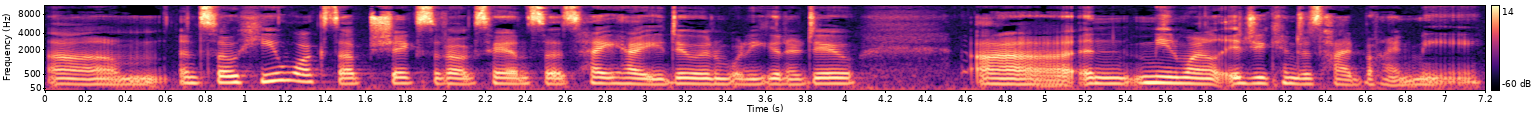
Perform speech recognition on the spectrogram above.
Um, and so he walks up, shakes the dog's hand, says, "Hey, how you doing? What are you gonna do?" Uh, and meanwhile, Iggy can just hide behind me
